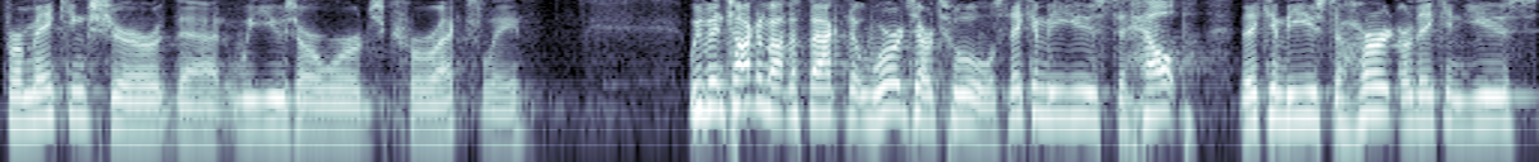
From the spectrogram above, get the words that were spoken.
for making sure that we use our words correctly. We've been talking about the fact that words are tools. They can be used to help, they can be used to hurt, or they can use,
